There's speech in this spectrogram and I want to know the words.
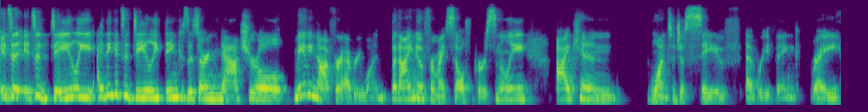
it's a it's a daily i think it's a daily thing because it's our natural maybe not for everyone but i know for myself personally i can want to just save everything right?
